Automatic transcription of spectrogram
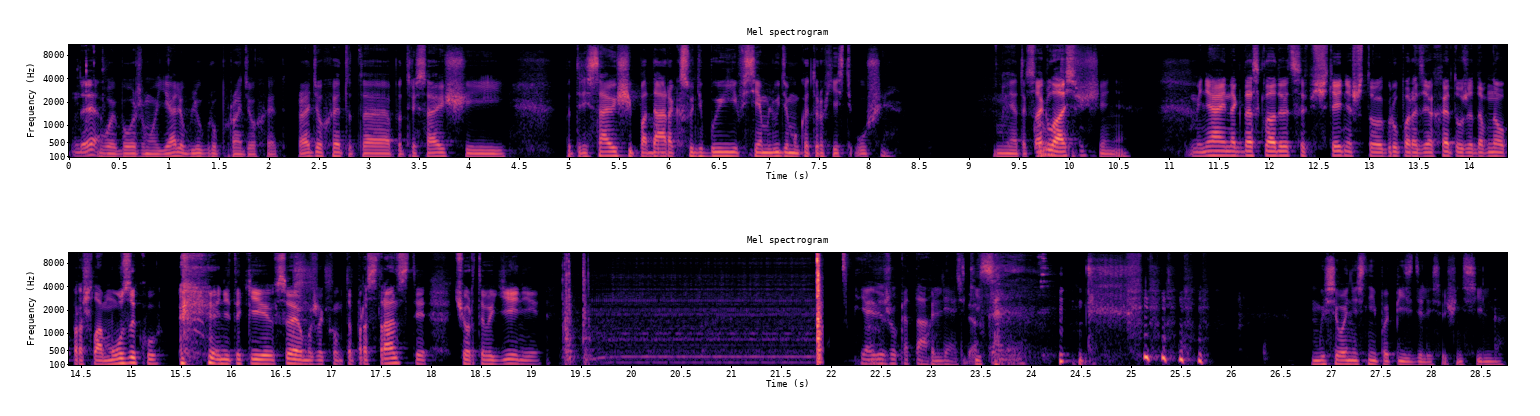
Да. Ой, боже мой, я люблю группу Radiohead. Radiohead — это потрясающий, потрясающий подарок судьбы всем людям, у которых есть уши. У меня такое вот Согласен. ощущение. У меня иногда складывается впечатление, что группа Radiohead уже давно прошла музыку. Они такие в своем уже каком-то пространстве, чертовы гении. Я вижу кота. в киса. Мы сегодня с ней попиздились очень сильно.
